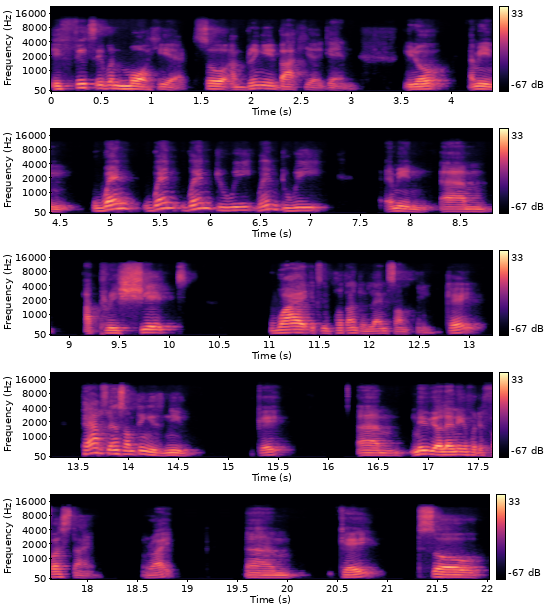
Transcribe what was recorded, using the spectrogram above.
it fits even more here. So I'm bringing it back here again. You know, I mean, when when when do we when do we, I mean, um, appreciate why it's important to learn something? Okay, perhaps when something is new. Okay, um, maybe you're learning for the first time, right? Um, okay, so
